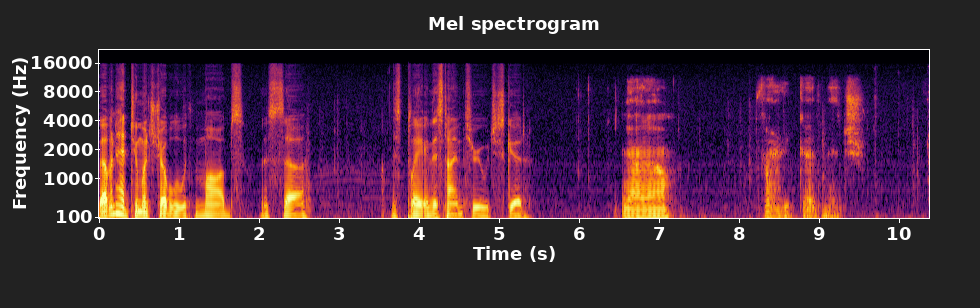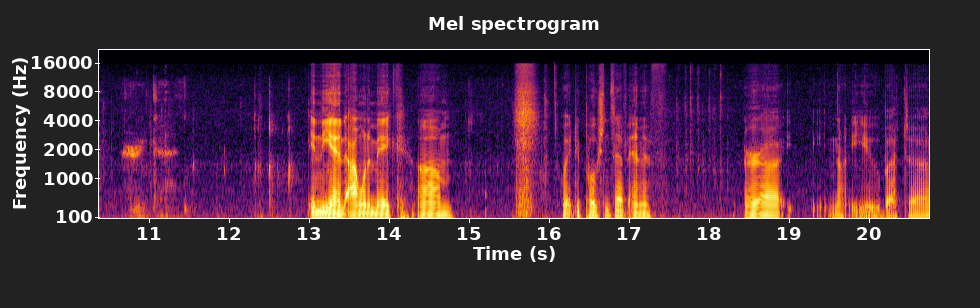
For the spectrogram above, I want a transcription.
We haven't had too much trouble with mobs this uh this play this time through, which is good. Yeah, I know. Very good, Mitch. Very good. In the end, I want to make um. Wait, do potions have EMC? Or uh, not EU, but uh.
